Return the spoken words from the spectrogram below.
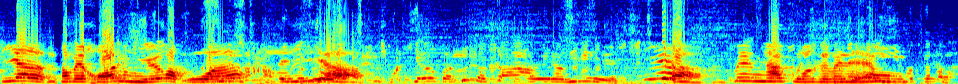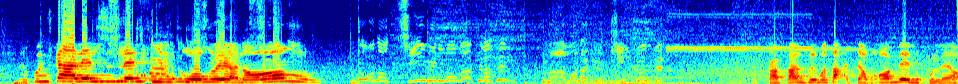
เฮียทำไมคอนมึงเยอะกว่ากูวะไอ้เฮียมันเยอะกว่าที่ตัวก้าเลยนะพี่เฮียแม่งน่ากลัวเกินไปแล้วมึงกล้าเล่นเล่นทีมโกงเลยเหรอน้องกัปตันซื้อภาษาจะพร้อมเล่นคุณแล้ว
